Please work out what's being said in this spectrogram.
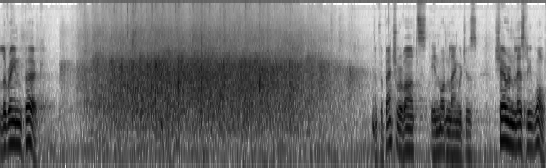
Lorraine Burke. And for Bachelor of Arts in Modern Languages, Sharon Leslie Walsh.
